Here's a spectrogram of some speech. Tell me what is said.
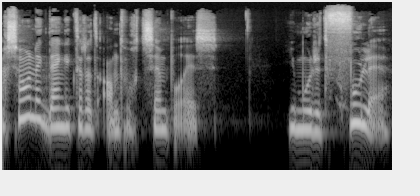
Persoonlijk denk ik dat het antwoord simpel is. Je moet het voelen.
